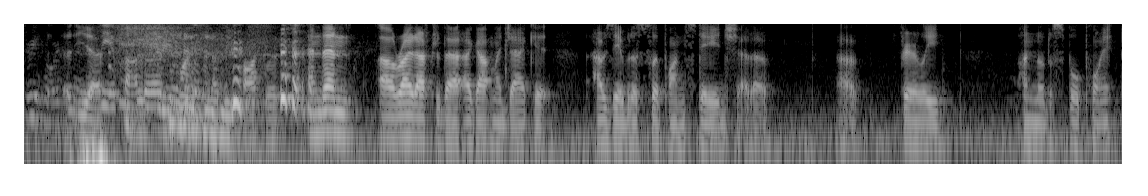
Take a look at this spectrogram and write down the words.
three horsemen yes, of the apocalypse. The three horsemen of the apocalypse. and then uh, right after that, I got my jacket. I was able to slip on stage at a, a fairly unnoticeable point,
